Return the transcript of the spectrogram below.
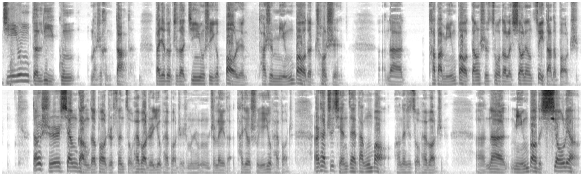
金庸的立功那是很大的。大家都知道，金庸是一个报人，他是《明报》的创始人啊。那他把《明报》当时做到了销量最大的报纸。当时香港的报纸分左派报纸、右派报纸什么什么之类的，他就属于右派报纸。而他之前在《大公报》啊，那是左派报纸啊。那《明报》的销量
